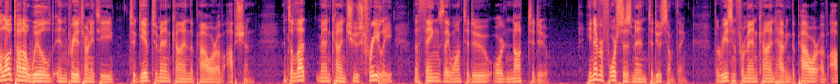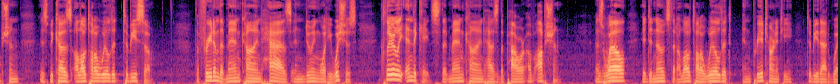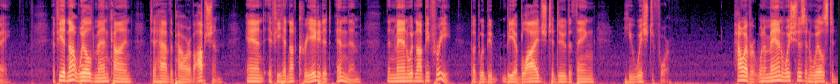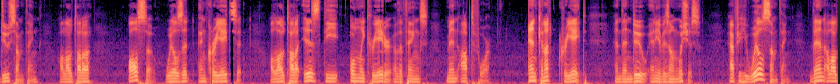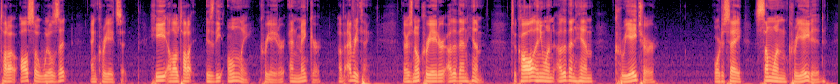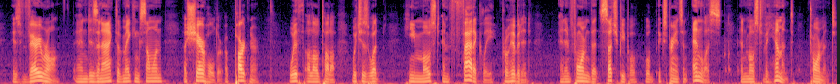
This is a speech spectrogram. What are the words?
Allah Ta'ala willed in pre-eternity to give to mankind the power of option and to let mankind choose freely the things they want to do or not to do. He never forces men to do something. The reason for mankind having the power of option is because Allah Ta'ala willed it to be so. The freedom that mankind has in doing what he wishes clearly indicates that mankind has the power of option. As well, it denotes that Allah Ta'ala willed it in pre-eternity to be that way. If he had not willed mankind to have the power of option, and if he had not created it in them, then man would not be free, but would be, be obliged to do the thing he wished for. However, when a man wishes and wills to do something, Allah Ta'ala also wills it and creates it. Allah Ta'ala is the only creator of the things men opt for, and cannot create and then do any of his own wishes. After he wills something, then Allah Ta'ala also wills it and creates it. He, Allah Ta'ala, is the only creator and maker of everything. There is no creator other than Him. To call anyone other than Him creator, or to say someone created, is very wrong and is an act of making someone a shareholder, a partner with Allah Ta'ala, which is what He most emphatically prohibited and informed that such people will experience an endless and most vehement torment.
